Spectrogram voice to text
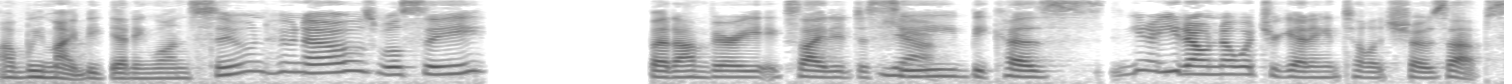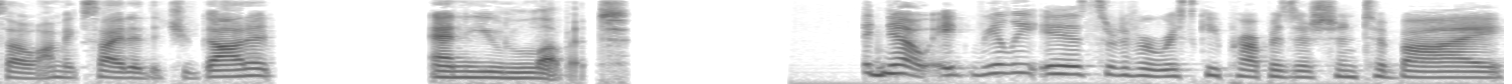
uh, we might be getting one soon. Who knows? We'll see but I'm very excited to see yeah. because you know you don't know what you're getting until it shows up. So I'm excited that you got it and you love it. No, it really is sort of a risky proposition to buy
